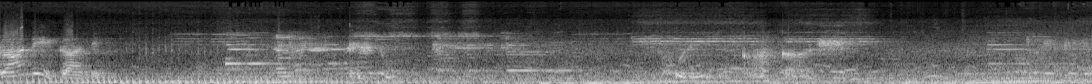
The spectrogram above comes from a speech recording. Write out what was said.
গানে গানে কেন ভোরের আকাশ ভরে দিলে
